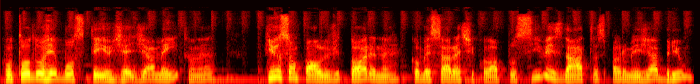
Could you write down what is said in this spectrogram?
com todo o rebosteio de adiamento, né? Rio, São Paulo e Vitória, né, começaram a articular possíveis datas para o mês de abril,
